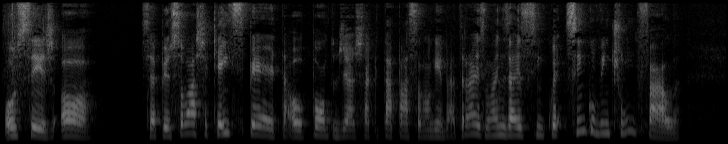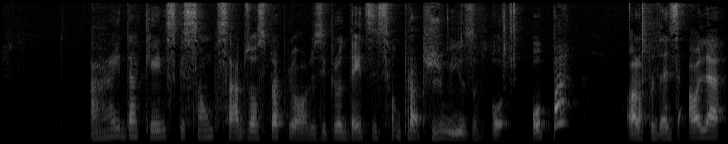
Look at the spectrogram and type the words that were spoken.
Ou seja, ó, se a pessoa acha que é esperta ao ponto de achar que está passando alguém para trás, lá em Isaías 5,21 fala: Ai daqueles que são sábios aos próprios olhos e prudentes em seu próprio juízo. O, opa! Olha a prudência, olha,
